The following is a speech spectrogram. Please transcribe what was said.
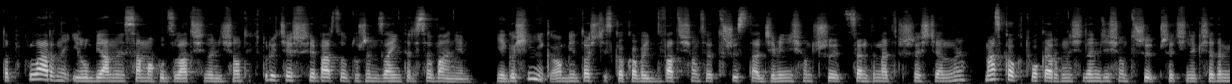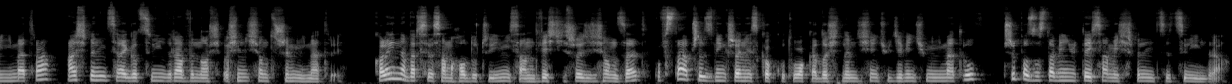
To popularny i lubiany samochód z lat 70., który cieszy się bardzo dużym zainteresowaniem. Jego silnik o objętości skokowej 2393 cm3 ma skok tłoka równy 73,7 mm, a średnica jego cylindra wynosi 83 mm. Kolejna wersja samochodu, czyli Nissan 260Z, powstała przez zwiększenie skoku tłoka do 79 mm przy pozostawieniu tej samej średnicy cylindra.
